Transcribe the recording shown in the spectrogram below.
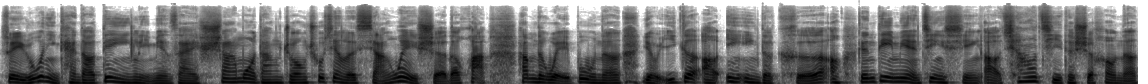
所以如果你看到电影里面在上沙漠当中出现了响尾蛇的话，它们的尾部呢有一个啊硬硬的壳啊，跟地面进行啊敲击的时候呢，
